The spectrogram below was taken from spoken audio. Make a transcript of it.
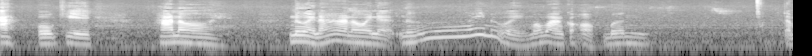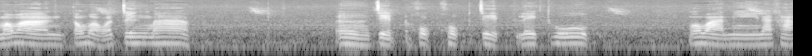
อะ โอเคฮานอย เหนื่อยนะฮานอยเนี่ย เหนื่อยเหนื่อย เมื่อวานก็ออกเบิ้ล แต่เมื่อวานต้องบอกว่าจึ้งมาก เออเจ็ดหกหกเจ็ดเลขทูบเมื่อวานนี้นะคะ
